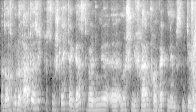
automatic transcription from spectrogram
Also aus Moderatorsicht bist du ein schlechter Gast, weil du mir äh, immer schon die Fragen vorwegnimmst, mit denen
